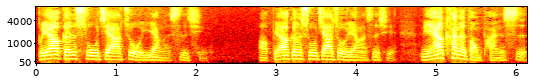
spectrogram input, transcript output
不要跟输家做一样的事情，啊，不要跟输家做一样的事情。你要看得懂盘势，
